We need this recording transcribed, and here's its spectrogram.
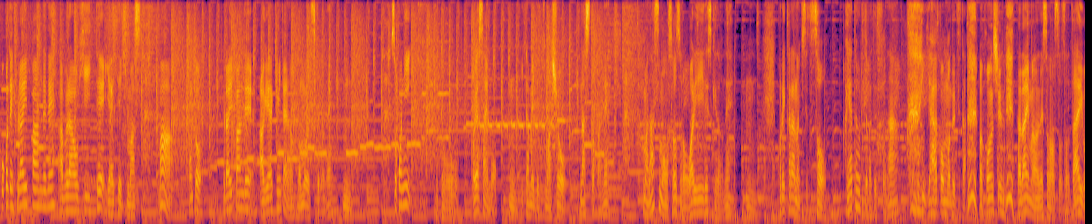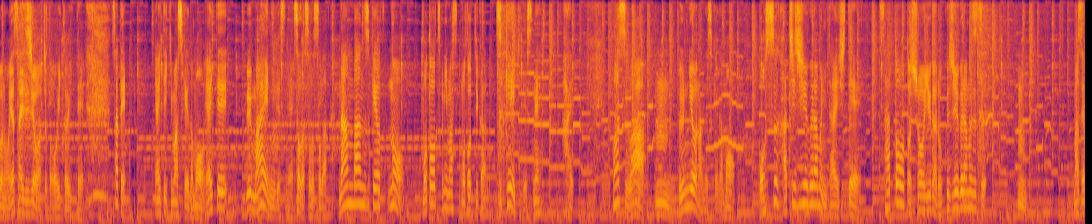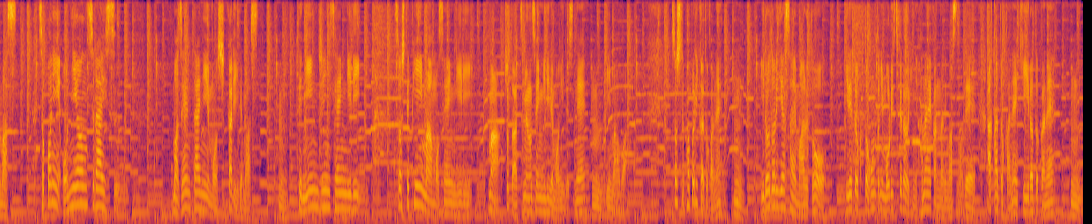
ここでフライパンでね油をひいて焼いていきます。まあ本当フライパンで揚げ焼きみたいなものですけどね。うん。そこにえっとお野菜も、うん、炒めていきましょう。ナスとかね。まあ、ナスもそろそろ終わりですけどね。うん。これからの季節、そう。ハヤタウリとか出てたな。ヤーコンも出てた。まあ、今週、ただいまのね、その、そうそう、第5のお野菜事情はちょっと置いといて。さて、焼いていきますけれども、焼いてる前にですね、そうだそうだそうだ、南蛮漬けの元を作ります。元っていうか、漬け液ですね。はい。まずは、うん、分量なんですけれども、お酢 80g に対して、砂糖と醤油が 60g ずつ、うん、混ぜます。そこにオニオンスライス、まあ、全体にもしっかり入れます。うん、で、人参千切り、そしてピーマンも千切り、まあ、ちょっと厚めの千切りでもいいですね。うん、ピーマンは。そしてパプリカとかね、うん、彩り野菜もあると、入れておくと本当に盛り付けた時に華やかになりますので、赤とかね、黄色とかね、うん。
